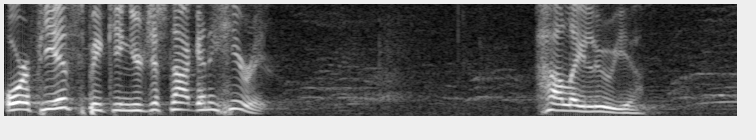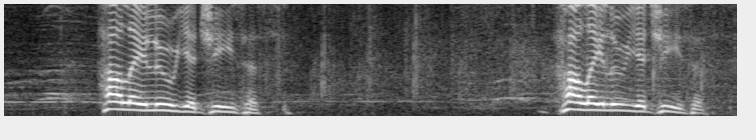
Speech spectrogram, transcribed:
Or if He is speaking, you're just not going to hear it. Hallelujah. Hallelujah, Jesus. Hallelujah, Jesus.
